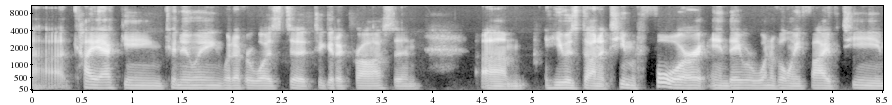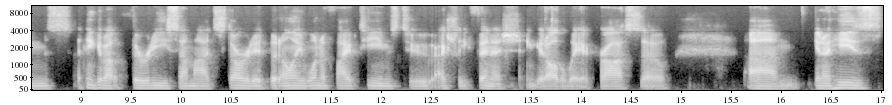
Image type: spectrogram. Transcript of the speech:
uh, kayaking, canoeing, whatever it was to to get across. And um, he was on a team of four, and they were one of only five teams. I think about thirty some odd started, but only one of five teams to actually finish and get all the way across. So um, you know he's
